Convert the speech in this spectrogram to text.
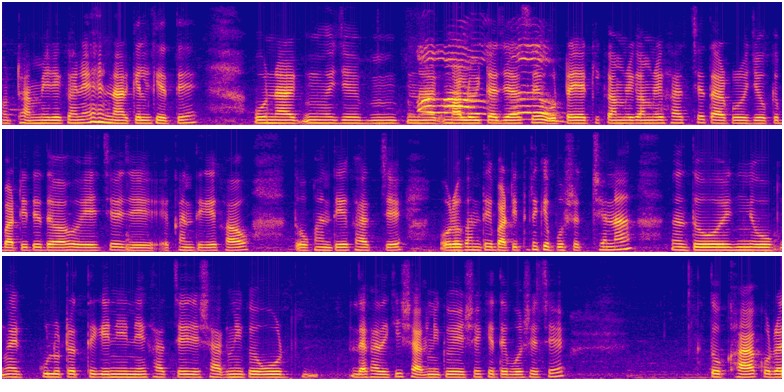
ওর ঠাম্মির এখানে নারকেল খেতে। ও নার, ওই যে মালইটা যে আছে, ওটাই আর কি কামড়ে কামড়ে খাচ্ছে। তারপর ওই যে ওকে বাটিতে দেওয়া হয়েছে যে, এখান থেকে খাও। তো ওখান থেকে খাচ্ছে। ওর ওখান থেকে বাটিতে থেকে পোষাচ্ছে না। তো ও কুলোটার থেকে নিয়ে নিয়ে খাচ্ছে। যে শাগনিকে ওর, দেখা দেখি শাগনিকে এসে খেতে বসেছে। তো খাক, ওরা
